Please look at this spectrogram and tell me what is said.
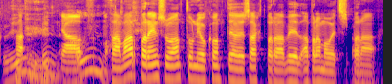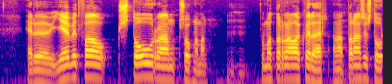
guðminn Já, það var bara eins og Antonio Conte hafi sagt bara við Abramovic bara, heyrðu, ég vil fá stóran sóknamann Mhm. þú mátt bara ráða hver það er, hann bara hans er stór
